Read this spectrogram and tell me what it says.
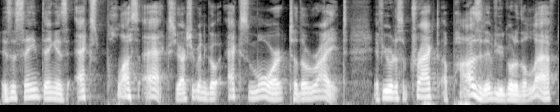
is the same thing as x plus x. You're actually going to go x more to the right. If you were to subtract a positive, you'd go to the left,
